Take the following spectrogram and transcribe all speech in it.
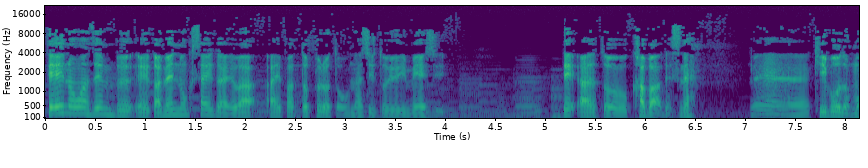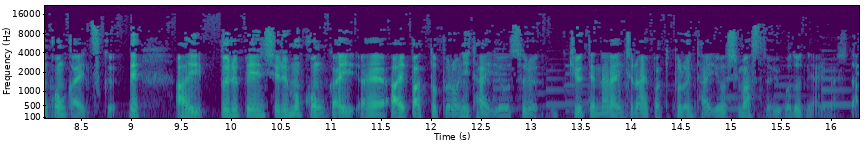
性能は全部、えー、画面の大きさ以外は iPad Pro と同じというイメージ。で、あとカバーですね。えー、キーボードも今回つく。で、Apple Pencil も今回、えー、iPad Pro に対応する。9.7インチの iPad Pro に対応しますということになりました。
